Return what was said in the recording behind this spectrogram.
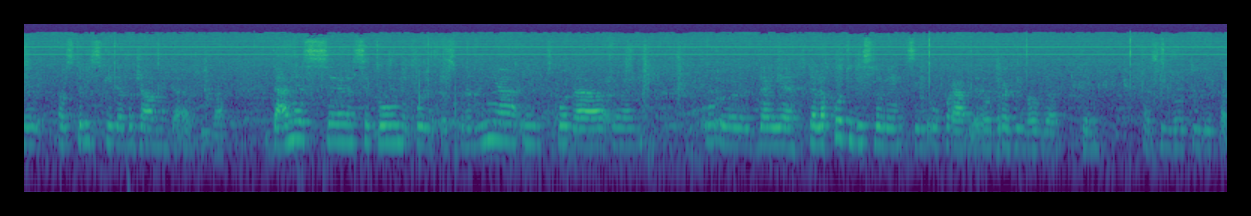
eh, Avstrijskega državnega arhiva. Danes eh, se to nekoliko spreminja in tako da eh, da, je, da lahko tudi Slovenci uporabljajo gradivo v tem arhivu, tudi kar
